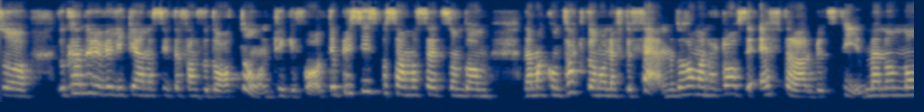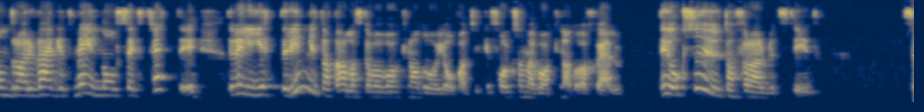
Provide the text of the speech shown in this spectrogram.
så då kan du väl lika gärna sitta framför datorn, tycker folk. Det är precis på samma sätt som de, när man kontaktar någon efter fem, då har man hört av sig efter arbetstid. Men om någon drar iväg ett mejl 06.30, det är väl jätterimligt att alla ska vara vakna då och jobba, tycker folk som är vakna då själv. Det är också utanför arbetstid. Så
